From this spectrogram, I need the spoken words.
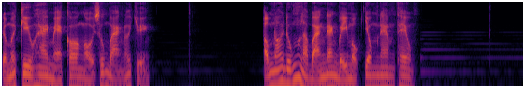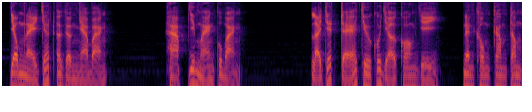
Rồi mới kêu hai mẹ con ngồi xuống bàn nói chuyện. Ông nói đúng là bạn đang bị một dông nam theo. Dông này chết ở gần nhà bạn, Hạp với mạng của bạn. Lại chết trẻ chưa có vợ con gì, Nên không cam tâm,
